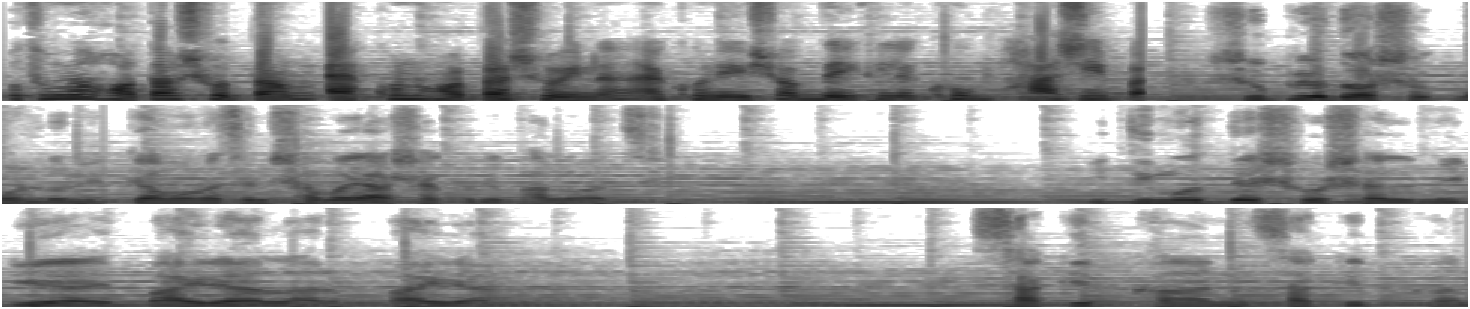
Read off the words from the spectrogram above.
প্রথমে হতাশ হতাম, এখন হতাশ হই না। এখন এইসব দেখলে খুব হাসি পায় সুপ্রিয় দর্শক মণ্ডলী, কেমন আছেন সবাই? আশা করি ভালো আছে। ইতিমধ্যে সোশ্যাল মিডিয়ায় ভাইরাল আর ভাইরাল। সাকিব খান সাকিব খান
